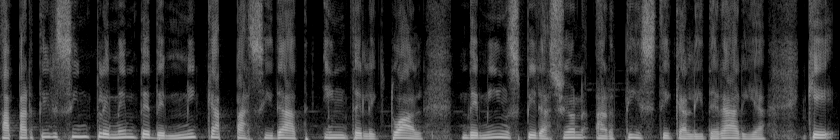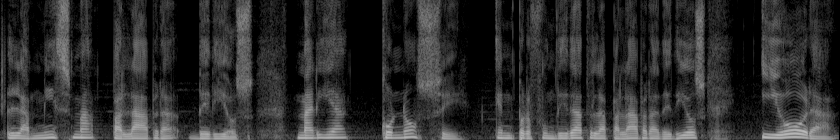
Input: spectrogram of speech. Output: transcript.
a partir simplemente de mi capacidad intelectual, de mi inspiración artística, literaria, que la misma palabra de Dios. María conoce en profundidad la palabra de Dios y ora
